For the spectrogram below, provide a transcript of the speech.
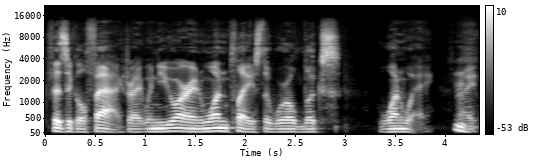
physical fact, right? When you are in one place, the world looks one way, mm. right?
